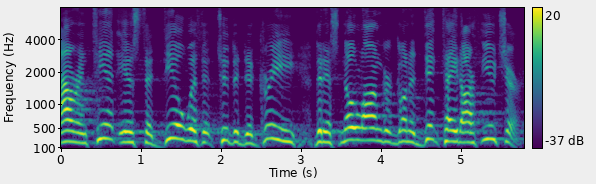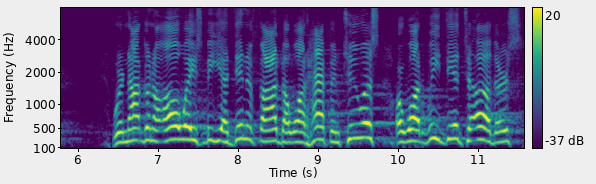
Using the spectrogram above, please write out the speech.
our intent is to deal with it to the degree that it's no longer going to dictate our future. We're not going to always be identified by what happened to us or what we did to others,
